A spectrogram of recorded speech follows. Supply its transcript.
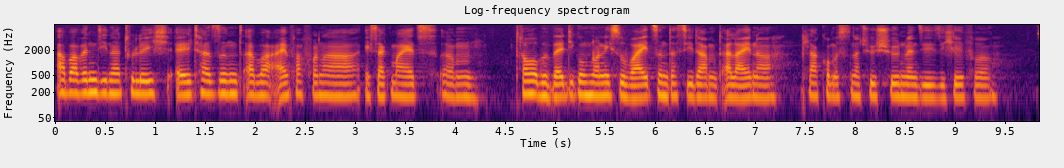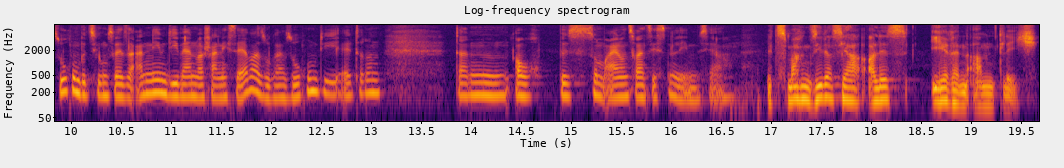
Aber wenn die natürlich älter sind, aber einfach von einer, ich sag mal jetzt, ähm, Trauerbewältigung noch nicht so weit sind, dass sie damit alleine klarkommen, ist es natürlich schön, wenn sie sich Hilfe suchen bzw. annehmen. Die werden wahrscheinlich selber sogar suchen, die Älteren, dann auch bis zum 21. Lebensjahr. Jetzt machen Sie das ja alles ehrenamtlich.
